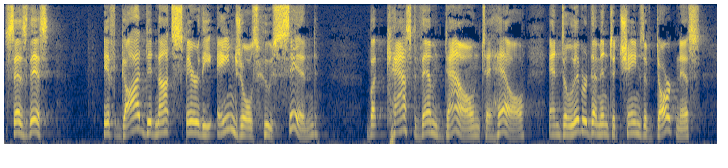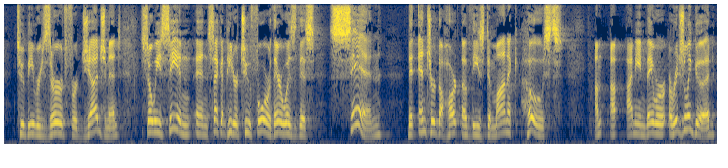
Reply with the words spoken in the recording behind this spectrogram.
says this If God did not spare the angels who sinned, but cast them down to hell and delivered them into chains of darkness to be reserved for judgment. So we see in, in 2 Peter 2 4, there was this sin that entered the heart of these demonic hosts. Um, uh, I mean, they were originally good,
